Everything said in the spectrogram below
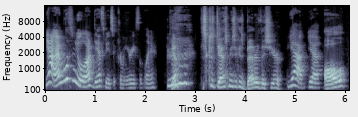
Yeah, I'm listening to a lot of dance music from you recently. Yeah. Just because dance music is better this year. yeah, yeah. All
